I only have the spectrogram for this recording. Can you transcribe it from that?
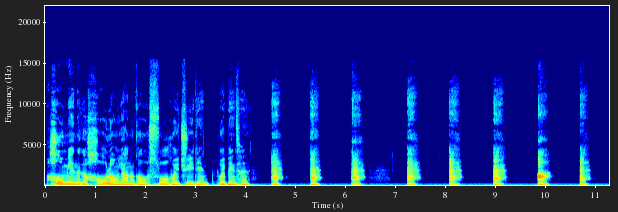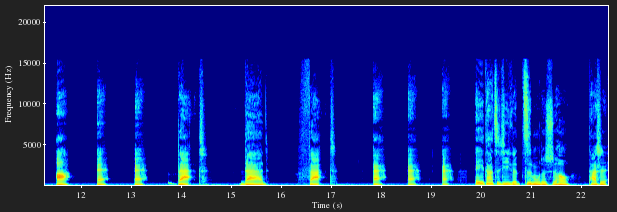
后面那个喉咙要能够缩回去一点，会变成哎哎哎哎哎哎啊哎啊哎哎 bat dad fat 哎哎哎 a 他自己一个字母的时候，它是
